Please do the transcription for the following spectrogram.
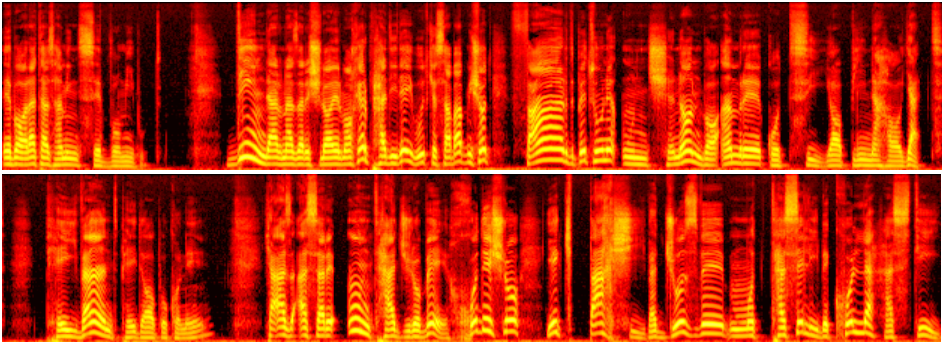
عبارت از همین سومی بود. دین در نظر شلایر ماخر پدیده ای بود که سبب می‌شد فرد بتونه اونچنان با امر قدسی یا بینهایت پیوند پیدا بکنه که از اثر اون تجربه خودش رو یک بخشی و جزو متصلی به کل هستی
